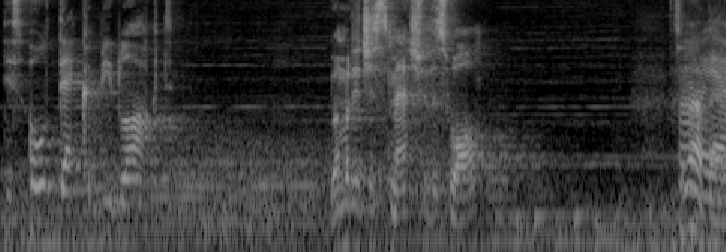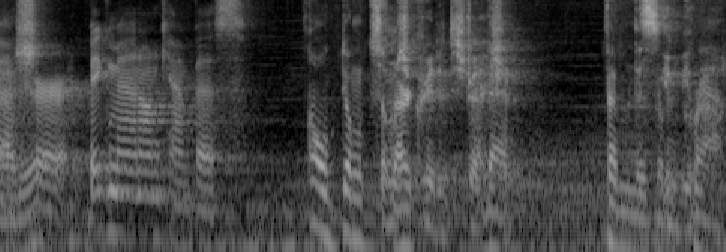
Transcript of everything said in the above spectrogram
This old deck could be blocked. You want me to just smash through this wall? It's oh, not a bad yeah, idea. sure. Big man on campus. Oh, don't Someone start should create a distraction. that feminism gonna crap.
